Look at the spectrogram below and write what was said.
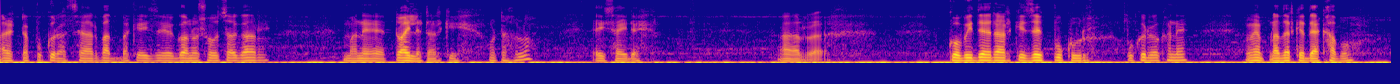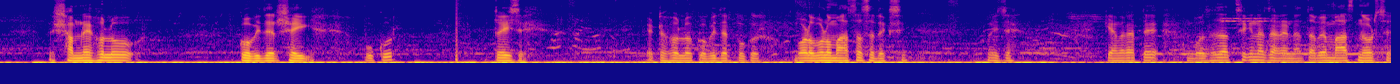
আর একটা পুকুর আছে। আর বাদ বাকি এই যে গণশৌচাগার মানে টয়লেট আর কি, ওটা হলো এই সাইডে আর কবিদের আর কি যে পুকুর, পুকুরের ওখানে আমি আপনাদেরকে দেখাবো। সামনে হলো কবিদের সেই পুকুর। তো এই যে, এটা হলো কবিদের পুকুর। বড় বড় মাছ আছে দেখছি। ওই যে ক্যামেরাতে বোঝা যাচ্ছে কিনা জানে না তবে মাছ নড়ছে।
